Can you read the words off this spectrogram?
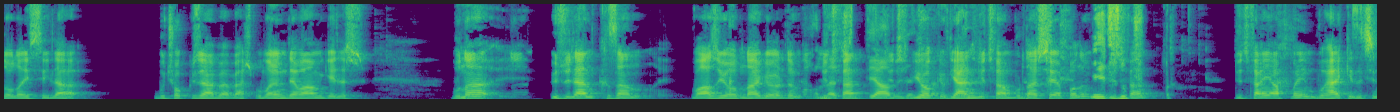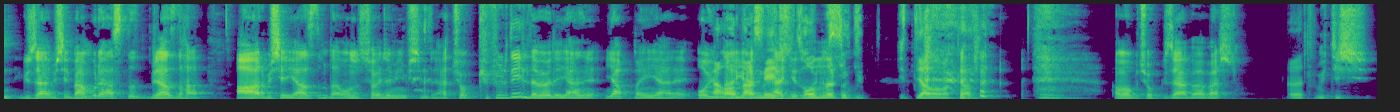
dolayısıyla bu çok güzel bir haber. Umarım devamı gelir. Buna üzülen, kızan bazı yorumlar gördüm. Onlar lütfen, almayacaklar. yok yok yani lütfen buradan şey yapalım. Lütfen lütfen yapmayın. Bu herkes için güzel bir şey. Ben buraya aslında biraz daha ağır bir şey yazdım da onu söylemeyeyim şimdi. Ya çok küfür değil de böyle yani yapmayın yani. Ya Oyunlar onlar gelsin, herkes Onları oynasın. çok cid- ciddiye almamak lazım. Ama bu çok güzel bir haber. Evet. Müthiş.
